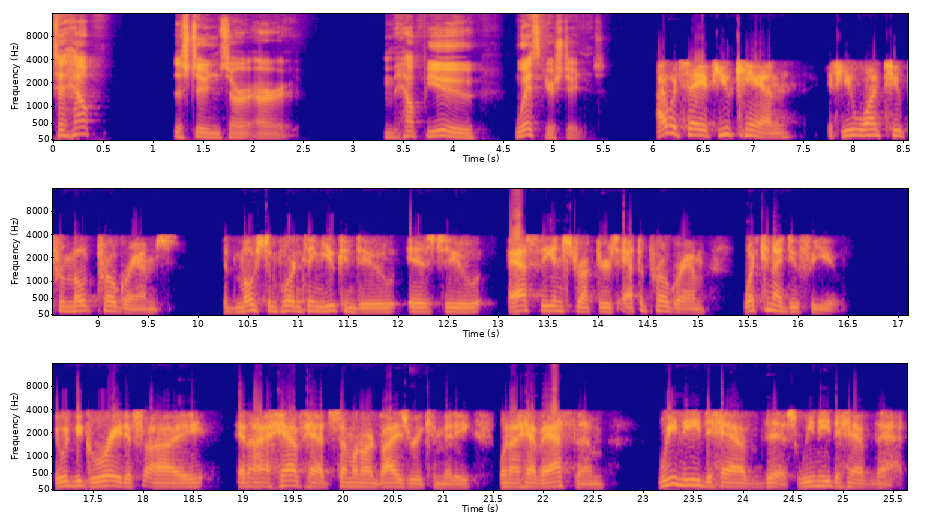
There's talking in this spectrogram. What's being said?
to help the students or, or help you with your students? I would say if you can, if you want to promote programs, the most important thing you can do is to ask the instructors at the program, what can I do for you? It would be great if I, and I have had some on our advisory committee, when I have asked them, we need to have this, we need to have that.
